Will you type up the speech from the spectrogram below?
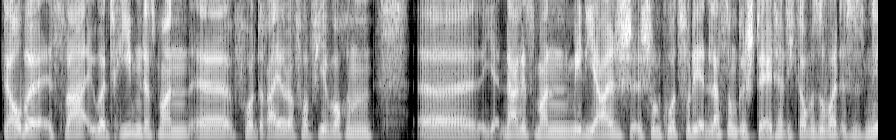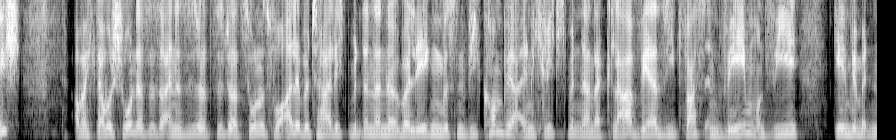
glaube, es war übertrieben, dass man äh, vor drei oder vor vier Wochen äh, Nagelsmann medial schon kurz vor die Entlassung gestellt hat. Ich glaube, soweit ist es nicht. Aber ich glaube schon, dass es eine Situation ist, wo alle Beteiligten miteinander überlegen müssen, wie kommen wir eigentlich richtig miteinander klar, wer sieht was in wem und wie gehen wir miteinander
